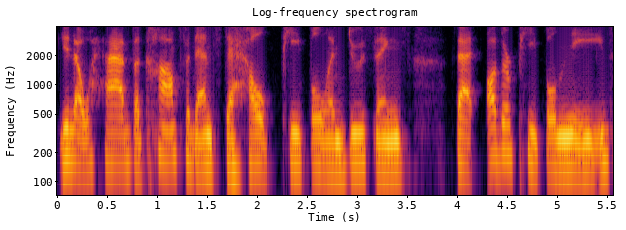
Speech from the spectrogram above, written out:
you know, have the confidence to help people and do things that other people need.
